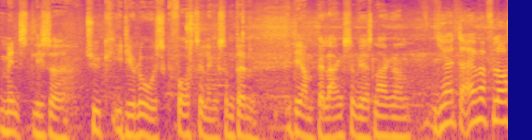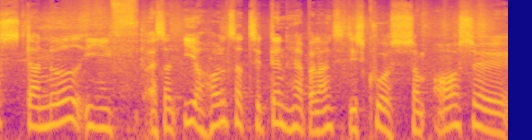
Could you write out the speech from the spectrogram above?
mindst lige så tyk ideologisk forestilling som den idé om balance, vi har snakket om. Ja, der er i hvert fald også der er noget i, altså, i at holde sig til den her balancediskurs, som også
